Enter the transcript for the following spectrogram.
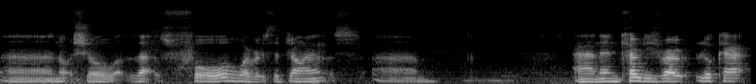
Uh, not sure what that's for, whether it's the Giants. Um, and then Cody's wrote, Look at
